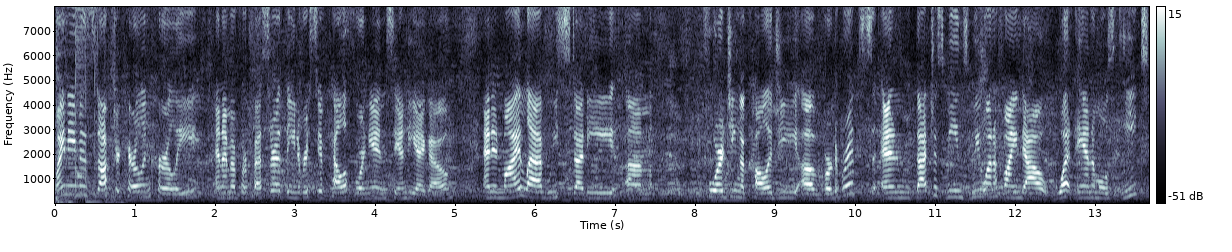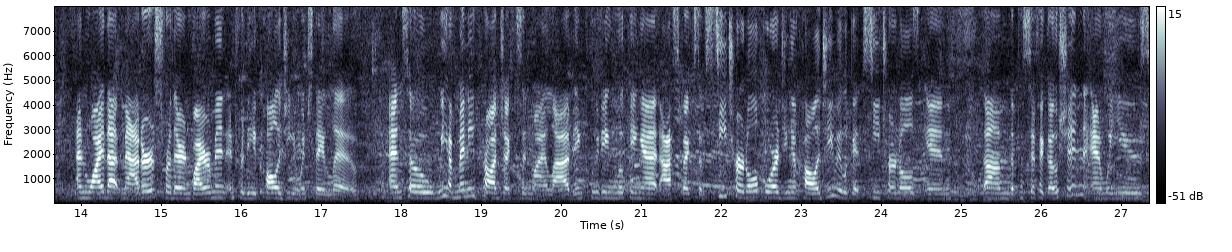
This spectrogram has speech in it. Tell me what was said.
My name is Dr. Carolyn Kurle, and I'm a professor at the University of California in San Diego. And in my lab, we study um, foraging ecology of vertebrates, and that just means we want to find out what animals eat and why that matters for their environment and for the ecology in which they live. And so we have many projects in my lab, including looking at aspects of sea turtle foraging ecology. We look at sea turtles in um, the Pacific Ocean, and we use,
